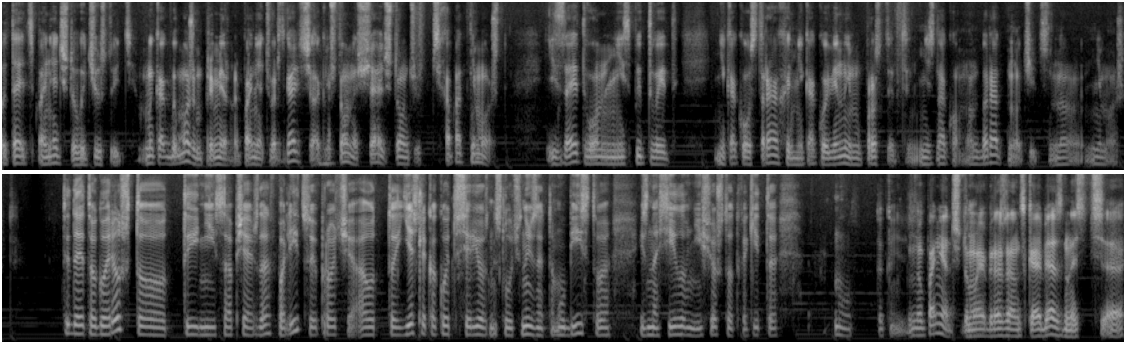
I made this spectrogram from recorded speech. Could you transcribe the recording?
пытается понять, что вы чувствуете. Мы как бы можем примерно понять в разговоре с человеком, что он ощущает, что он чувствует. Психопат не может. Из-за этого он не испытывает никакого страха, никакой вины, ему просто это не знаком. Он бы рад научиться, но не может. Ты до этого говорил, что ты не сообщаешь, да, в полицию и прочее, а вот если какой-то серьезный случай, ну, не знаю, там убийство, изнасилование, еще что-то, какие-то, ну, как... Ну, понятно, что моя гражданская обязанность, э,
